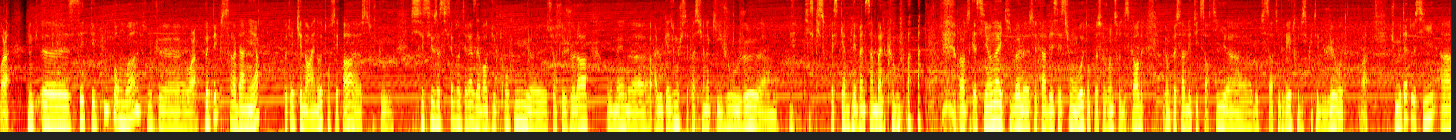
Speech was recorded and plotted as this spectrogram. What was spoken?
Voilà. Donc euh, c'était tout pour moi. Donc euh, voilà, peut-être que ce sera la dernière. Peut-être qu'il y en aura une autre, on sait pas. Euh, trouve que si, ça vous intéresse d'avoir du contenu euh, sur ce jeu-là, ou même euh, à l'occasion, je sais pas s'il y en a qui jouent au jeu, qui, qui sont fait scam les 25 balles comme moi. en tout cas, s'il y en a qui veulent se faire des sessions ou autre, on peut se rejoindre sur Discord et on peut se faire des petites sorties, des petites sorties de drift ou discuter du jeu ou autre. Voilà. Je me tâte aussi. Euh,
